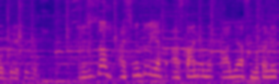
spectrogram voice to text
रशीद साहब अस वन तो मुतलिक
